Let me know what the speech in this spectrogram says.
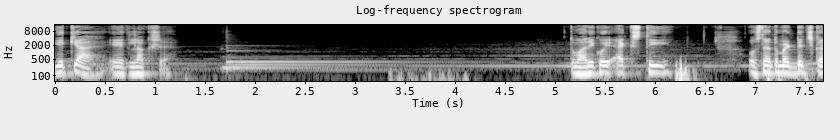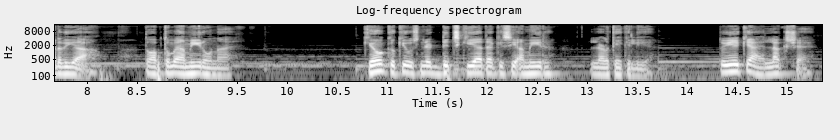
ये क्या है? एक लक्ष्य है। तुम्हारी कोई एक्स थी, उसने तुम्हें डिच कर दिया तो अब तुम्हें अमीर होना है। क्यों? क्योंकि उसने डिच किया था किसी अमीर लड़के के लिए। तो ये क्या है? लक्ष्य है।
